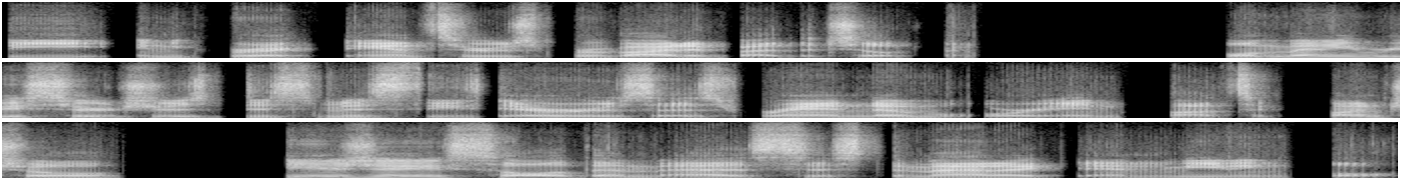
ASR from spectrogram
the incorrect answers provided by the children. While many researchers dismiss these errors as random or inconsequential, Piaget saw them as systematic and meaningful.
